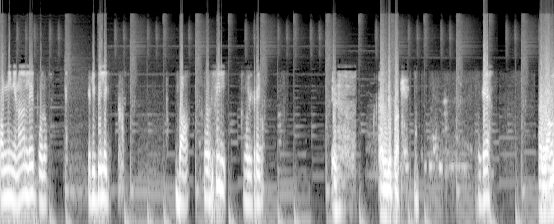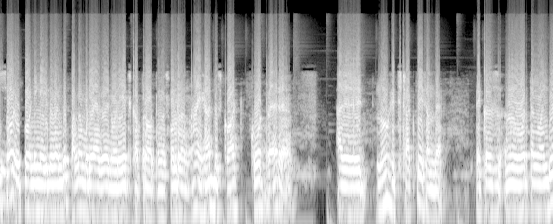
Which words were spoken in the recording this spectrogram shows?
பண்ணீங்கன்னாலே போதும். இட் பி லைக் பா ஒரு ஃபீல் உங்களுக்கு கிடைக்கும். கண்டிப்பா. ஓகே ஆல்சோ இப்போ நீங்க இது வந்து பண்ண முடியாதுன்னு ஒரு ஏஜ்க்கு அப்புறம் ஒருத்தவங்க சொல்றாங்கன்னா I hate this got quote வேற அது no it struck me somewhere because ஒருத்தவங்க வந்து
